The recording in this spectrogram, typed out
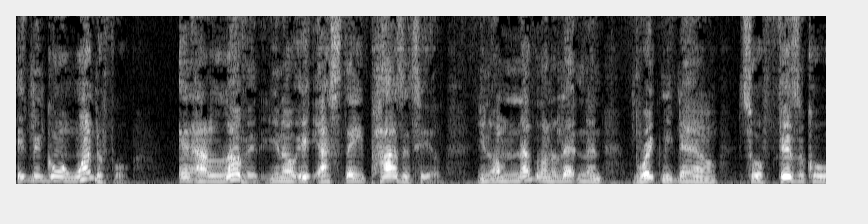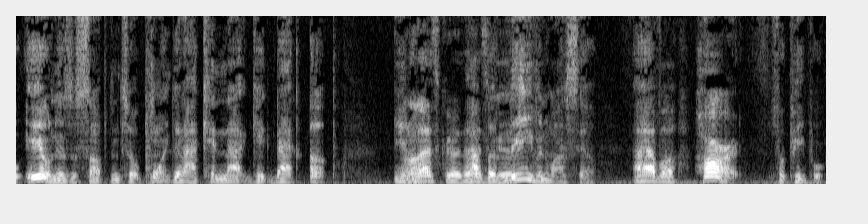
it's been going wonderful, and I love it. You know, it, I stay positive. You know, I'm never gonna let nothing break me down to a physical illness or something to a point that I cannot get back up. You Well, know, that's good, that's I good. believe in myself. I have a heart for people.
